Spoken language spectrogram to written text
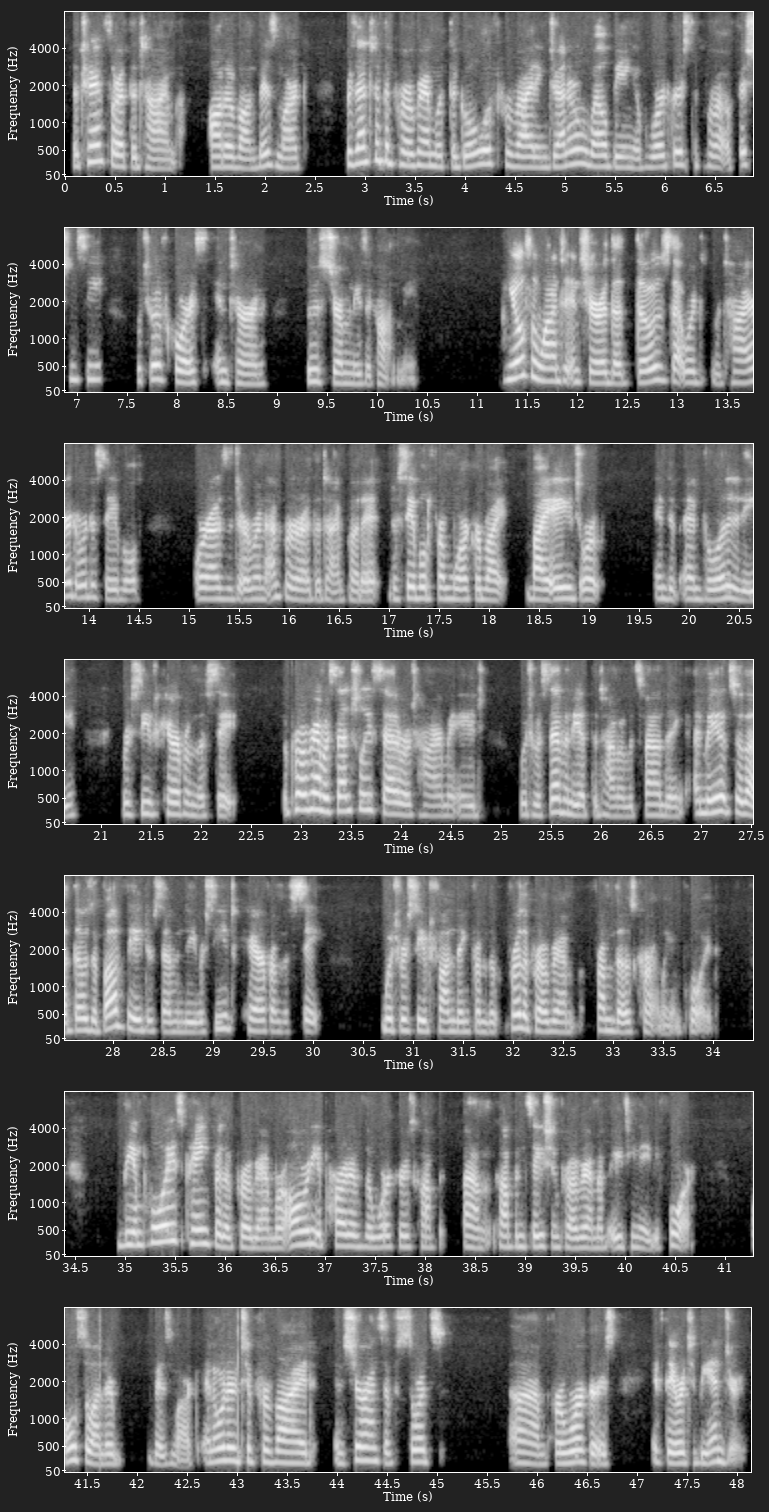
The chancellor at the time, Otto von Bismarck, presented the program with the goal of providing general well-being of workers to promote efficiency, which would, of course, in turn, boost Germany's economy. He also wanted to ensure that those that were retired or disabled, or as the German emperor at the time put it, disabled from work or by, by age or invalidity, received care from the state. The program essentially set a retirement age, which was 70 at the time of its founding, and made it so that those above the age of 70 received care from the state which received funding from the, for the program from those currently employed. The employees paying for the program were already a part of the Workers' Comp- um, Compensation Program of 1884, also under Bismarck, in order to provide insurance of sorts um, for workers if they were to be injured.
